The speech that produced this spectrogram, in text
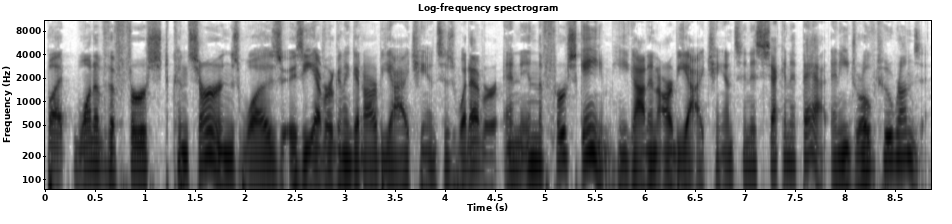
But one of the first concerns was is he ever going to get RBI chances, whatever. And in the first game, he got an RBI chance in his second at bat, and he drove two runs in.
